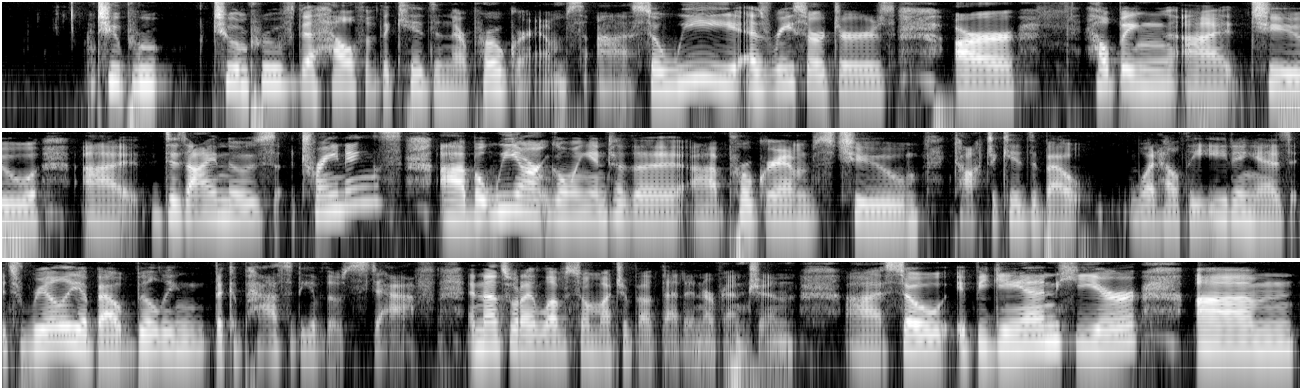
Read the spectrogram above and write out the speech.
to pr- to improve the health of the kids in their programs. Uh, so we, as researchers, are helping uh, to uh, design those trainings, uh, but we aren't going into the uh, programs to talk to kids about what healthy eating is. It's really about building the capacity of those staff. And that's what I love so much about that intervention. Uh, so it began here. Um,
